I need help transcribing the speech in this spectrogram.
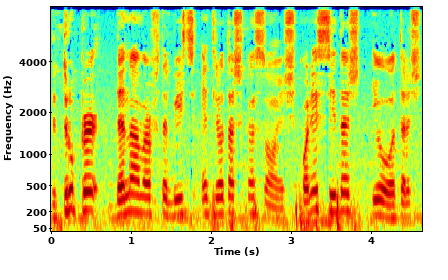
The Trooper, The Number of the Beast, entre outras canções conhecidas e outras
